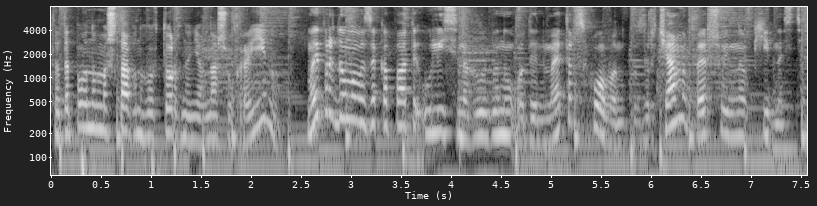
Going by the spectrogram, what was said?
та до повномасштабного вторгнення в нашу країну ми придумали закопати у лісі на глибину 1 метр схованку з речами першої необхідності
